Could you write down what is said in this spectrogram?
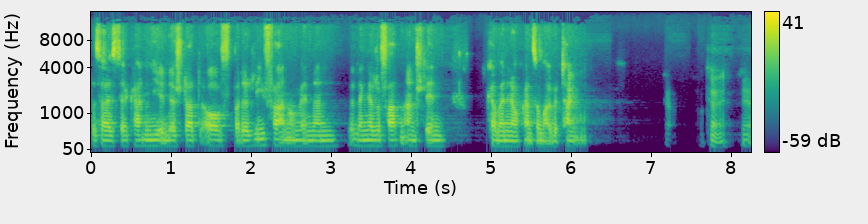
Das heißt, er kann hier in der Stadt auf Batterie fahren und wenn dann längere Fahrten anstehen, kann man den auch ganz normal betanken. Okay. Ja,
